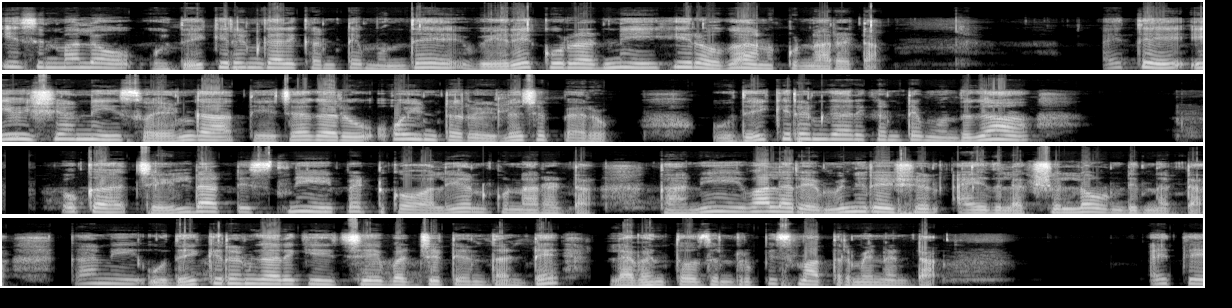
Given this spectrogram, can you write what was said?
ఈ సినిమాలో ఉదయ్ కిరణ్ గారి కంటే ముందే వేరే కుర్రాడిని హీరోగా అనుకున్నారట. అయితే ఈ విషయాన్ని స్వయంగా తేజ గారు ఓ ఇంటర్వ్యూలో చెప్పారు. ఉదయ్ కిరణ్ గారి కంటే ముందుగా ఒక చైల్డ్ ఆర్టిస్ట్ని పెట్టుకోవాలి అనుకున్నారట. కానీ వాళ్ళ రెమ్యునరేషన్ ఐదు లక్షల్లో ఉండిందంట. కానీ ఉదయ్ కిరణ్ గారికి ఇచ్చే బడ్జెట్ ఎంతంటే లెవెన్ థౌజండ్ రూపీస్ మాత్రమేనంట. అయితే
